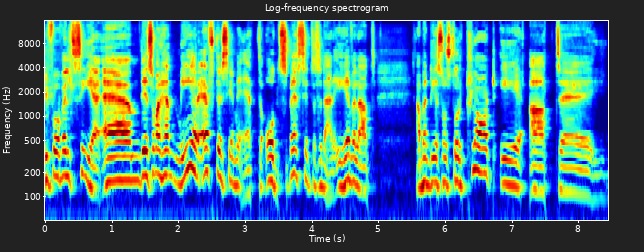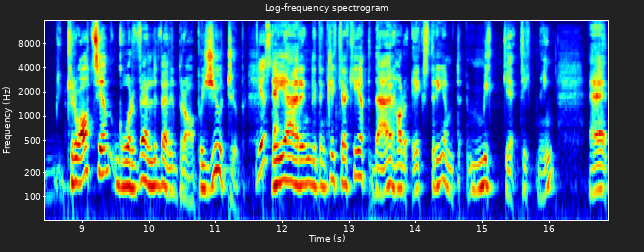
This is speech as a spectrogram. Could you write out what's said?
Vi får väl se. Eh, Det som har hänt mer efter semi 1 oddsmässigt och sådär är väl att ja, men det som står klart är att eh, Kroatien går väldigt, väldigt bra på Youtube. Det. det är en liten klickraket där, har extremt mycket tittning. Eh,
